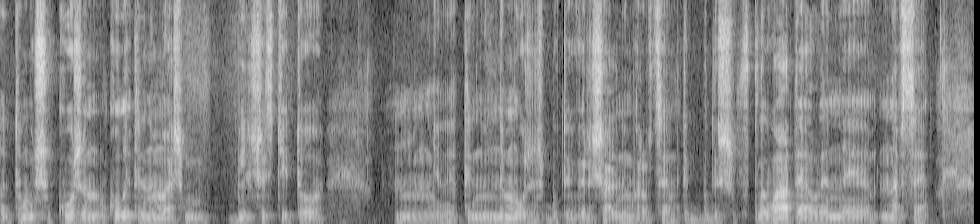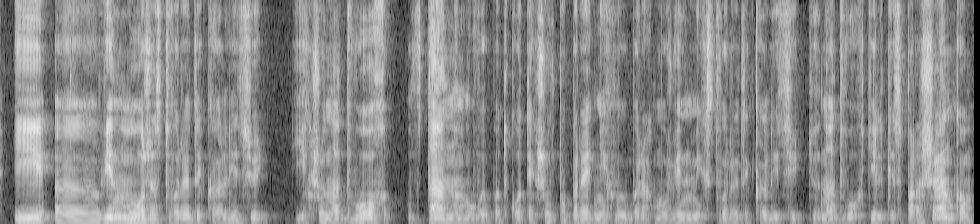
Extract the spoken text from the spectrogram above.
е, тому що кожен, коли ти не маєш більшості, то ти не можеш бути вирішальним гравцем. Ти будеш впливати, але не на все. І е, він може створити коаліцію. Якщо на двох в даному випадку, от якщо в попередніх виборах він міг створити коаліцію на двох тільки з Порошенком,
